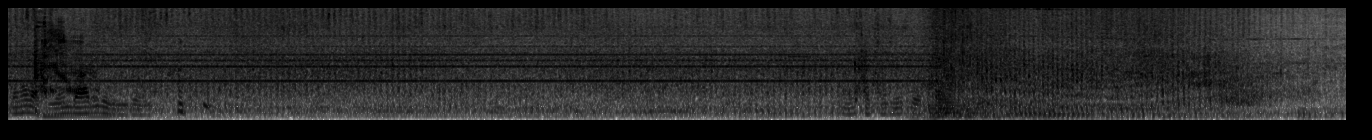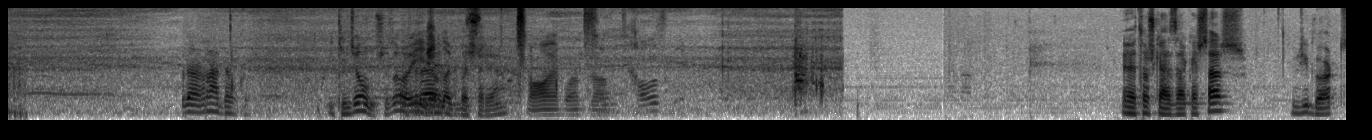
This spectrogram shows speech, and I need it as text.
Adama bak yeni bir haliyle gidiyor. Ben kaçıncıyı göstereyim. Radę. İkinci olmuşuz. O iyi inşallah başarı ya. Evet hoş geldiniz arkadaşlar. Rebirth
